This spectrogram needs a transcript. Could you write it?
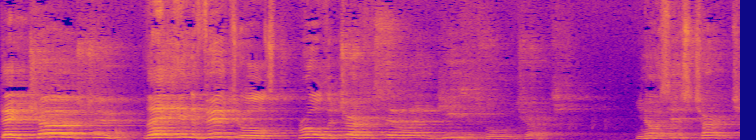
They chose to let individuals rule the church instead of letting Jesus rule the church. You know, it's His church.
